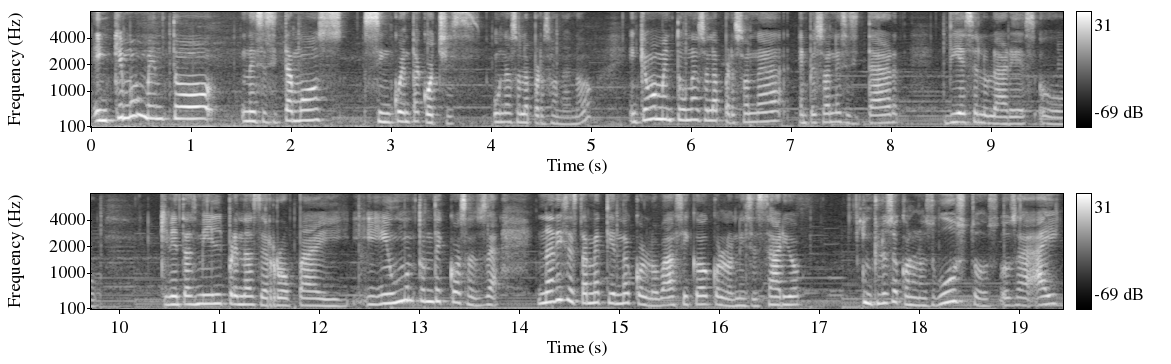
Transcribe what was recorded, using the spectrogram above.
¿en qué momento necesitamos 50 coches, una sola persona, ¿no? ¿En qué momento una sola persona empezó a necesitar 10 celulares o 500 mil prendas de ropa y, y, un montón de cosas? O sea, nadie se está metiendo con lo básico, con lo necesario, incluso con los gustos. O sea, hay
